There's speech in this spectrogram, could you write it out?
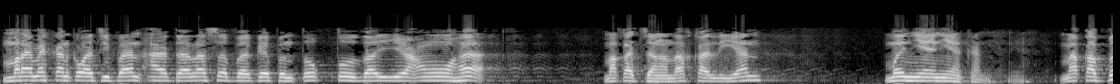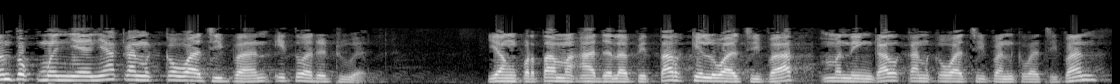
Meremehkan kewajiban adalah sebagai bentuk tudayyuha maka janganlah kalian menyanyiakan. Ya. maka bentuk menyanyiakan kewajiban itu ada dua yang pertama adalah bitarkil wajibat meninggalkan kewajiban-kewajiban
